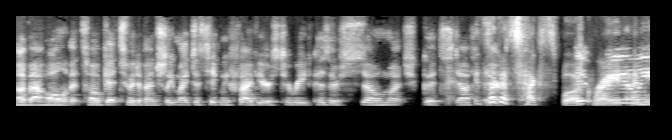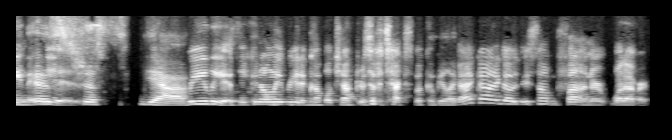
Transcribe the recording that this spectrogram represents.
about all of it. So I'll get to it eventually. It might just take me five years to read because there's so much good stuff. It's there. like a textbook, it right? Really I mean, it's is. just yeah. It really is. You can only read a mm-hmm. couple chapters of a textbook and be like, I gotta go do something fun or whatever.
